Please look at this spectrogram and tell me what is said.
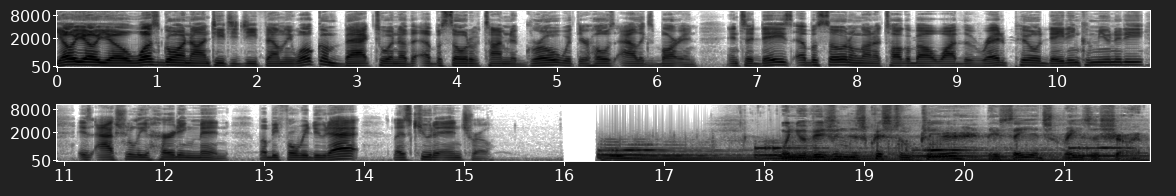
Yo, yo, yo, what's going on, TTG family? Welcome back to another episode of Time to Grow with your host, Alex Barton. In today's episode, I'm going to talk about why the red pill dating community is actually hurting men. But before we do that, let's cue the intro. When your vision is crystal clear, they say it's razor sharp.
